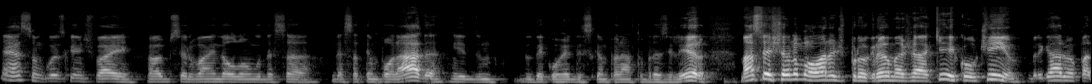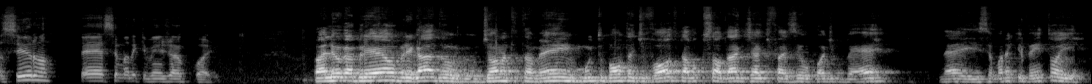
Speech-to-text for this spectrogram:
É, são coisas que a gente vai, vai observar ainda ao longo dessa, dessa temporada e do, do, decorrer desse campeonato brasileiro. Mas fechando uma hora de programa já aqui, Coutinho, obrigado, meu parceiro. Até semana que vem já com o código. Valeu, Gabriel. Obrigado, Jonathan também. Muito bom estar de volta. Tava com saudade já de fazer o Código BR, né? E semana que vem tô aí.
